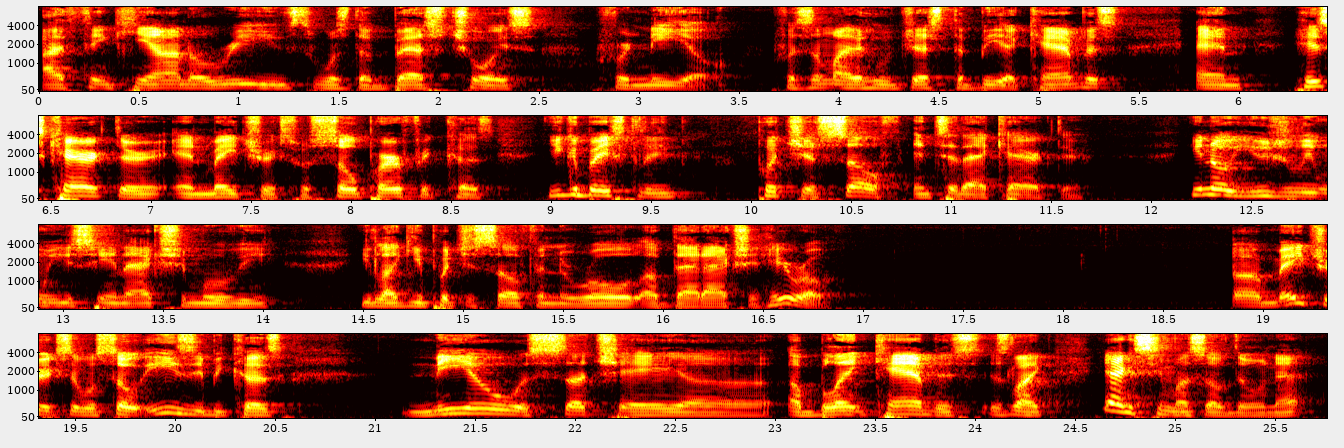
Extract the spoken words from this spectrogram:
I think Keanu Reeves was the best choice for Neo for somebody who just to be a canvas. And his character in Matrix was so perfect because you could basically put yourself into that character. You know, usually when you see an action movie, you like you put yourself in the role of that action hero uh, Matrix, it was so easy because Neo was such a uh, a blank canvas. It's like, yeah, I can see myself doing that.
